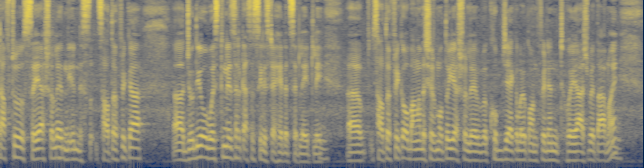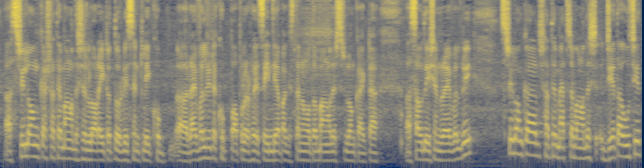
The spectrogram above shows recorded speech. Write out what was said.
tough to say আসলে সাউথ আফ্রিকা যদিও ওয়েস্ট ইন্ডিজের কাছে সিরিজটা হেরেছে লেটলি সাউথ আফ্রিকা ও বাংলাদেশের মতোই আসলে খুব যে একেবারে কনফিডেন্ট হয়ে আসবে তা নয়। শ্রীলঙ্কার সাথে বাংলাদেশের লড়াইটা তো রিসেন্টলি খুব রাইভালরিটা খুব পপুলার হয়েছে। ইন্ডিয়া পাকিস্তানের মতো বাংলাদেশ শ্রীলঙ্কা একটা সাউথ এশিয়ান রাইভালরি শ্রীলঙ্কার সাথে ম্যাচটা বাংলাদেশ জেতা উচিত।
